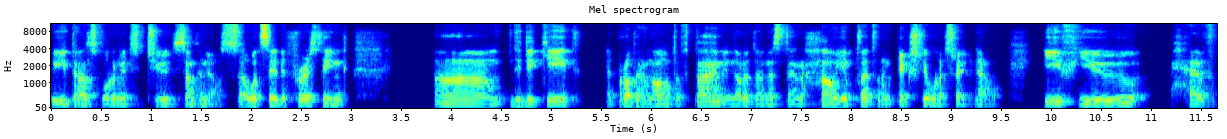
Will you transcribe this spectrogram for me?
we transform it to something else? So I would say the first thing, um, dedicate a proper amount of time in order to understand how your platform actually works right now. If you have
